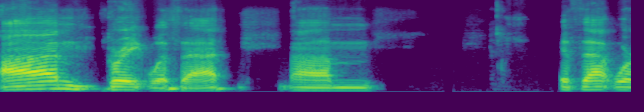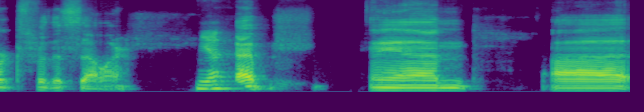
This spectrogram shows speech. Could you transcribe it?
I'm great with that. Um, if that works for the seller. Yeah. Okay. And uh,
